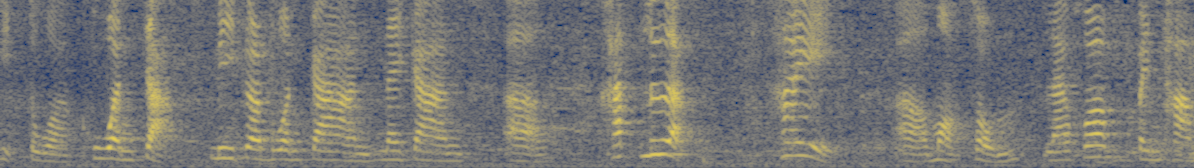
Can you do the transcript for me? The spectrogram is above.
ผิดตัว ควรจะมีกระบวนการในการเอ่อคัดเลือกให้เอ่อเหมาะสมแล้วก็เป็นธรรม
